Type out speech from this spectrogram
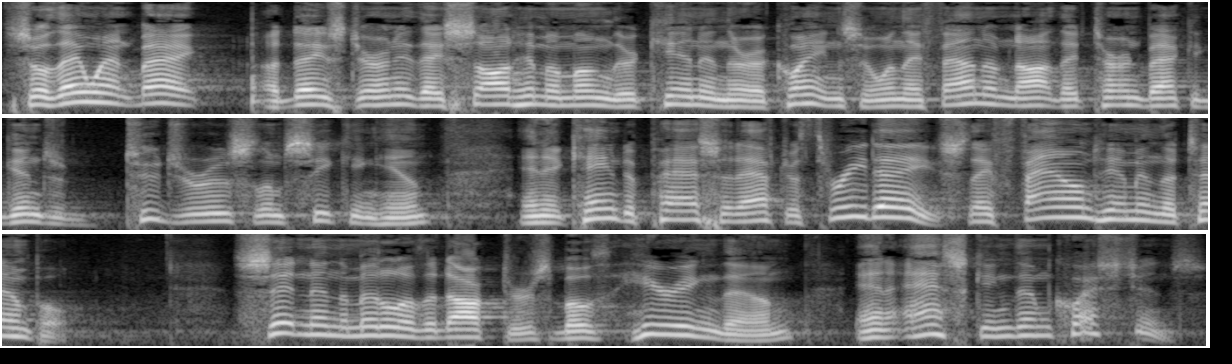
So they went back a day's journey. They sought him among their kin and their acquaintance. And when they found him not, they turned back again to, Jerusalem seeking him. And it came to pass that after three days they found him in the temple, sitting in the middle of the doctors, both hearing them and asking them questions.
